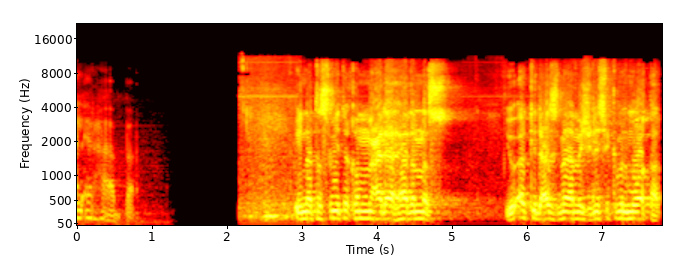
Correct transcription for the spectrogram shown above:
الإرهاب. إن تصويتكم على هذا النص يؤكد عزم مجلسكم الموقر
